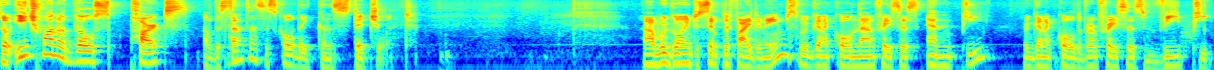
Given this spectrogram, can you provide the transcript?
So each one of those parts of the sentence is called a constituent. Uh, we're going to simplify the names. We're going to call noun phrases NP. We're going to call the verb phrases VP.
